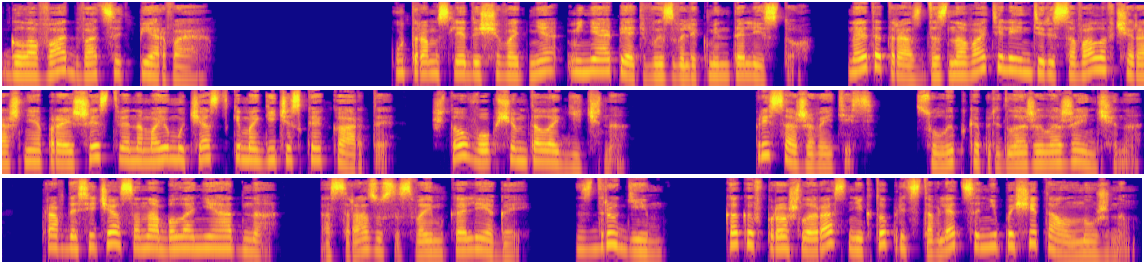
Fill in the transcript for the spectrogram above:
Глава двадцать первая. Утром следующего дня меня опять вызвали к менталисту. На этот раз дознавателя интересовало вчерашнее происшествие на моем участке магической карты, что, в общем-то, логично. «Присаживайтесь», — с улыбкой предложила женщина. Правда, сейчас она была не одна, а сразу со своим коллегой, с другим. Как и в прошлый раз, никто представляться не посчитал нужным.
